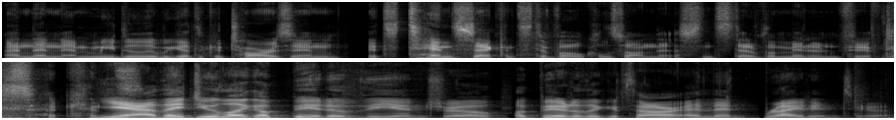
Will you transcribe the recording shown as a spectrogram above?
and then immediately we get the guitars in. It's ten seconds to vocals on this instead of a minute and fifty seconds. Yeah, they do like a bit of the intro, a bit of the guitar, and then right into it.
